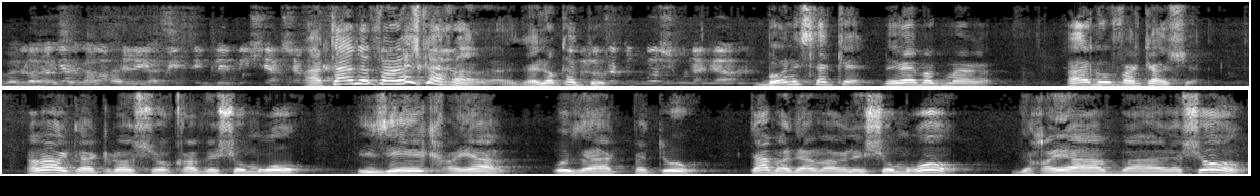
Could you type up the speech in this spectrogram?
אבל לא נגח חייבים אחרים, הוא הזיק. למי שעכשיו... אתה מפרש ככה, זה לא אבל לא כתוב. כתוב פה שהוא נגח. בוא נסתכל, נראה בגמרא. הגוף הקשה. אמרת, קנוס שוכב ושומרו, הזיק חייב, הוזק פטור. תמה דאמר לשומרו, דחייב בעל השור.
